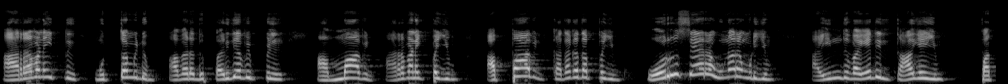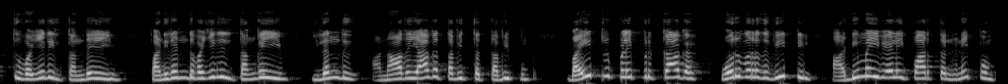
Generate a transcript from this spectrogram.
அரவணைத்து முத்தமிடும் அவரது பரிதவிப்பில் அம்மாவின் அரவணைப்பையும் அப்பாவின் கதகதப்பையும் ஒரு சேர உணர முடியும். ஐந்து வயதில் தாயையும் பத்து வயதில் தந்தையையும் பனிரெண்டு வயதில் தங்கையையும் இழந்து அனாதையாக தவித்த தவிப்பும் வயிற்று பிழைப்பிற்காக ஒருவரது வீட்டில் அடிமை வேலை பார்த்த நினைப்பும்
